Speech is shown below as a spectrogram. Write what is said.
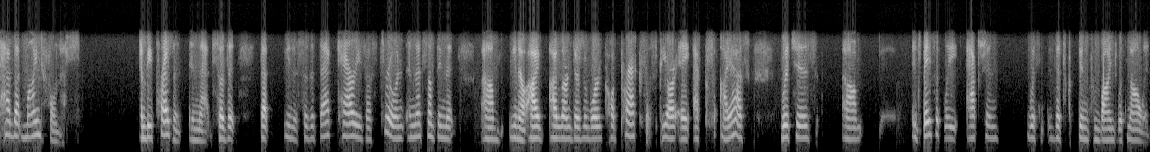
have that mindfulness and be present in that so that that you know so that that carries us through and and that's something that um, you know, I I learned there's a word called praxis, P R A X I S, which is um, it's basically action with that's been combined with knowledge.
